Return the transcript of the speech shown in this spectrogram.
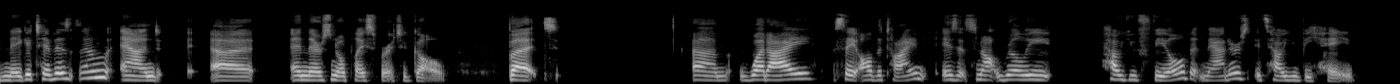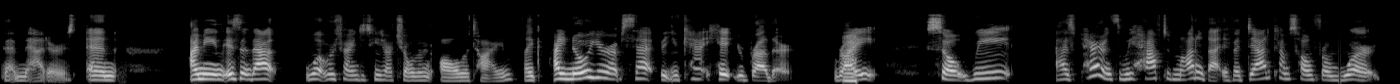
negativism and uh, and there's no place for it to go but um, what i say all the time is it's not really how you feel that matters it's how you behave that matters and i mean isn't that what we're trying to teach our children all the time like i know you're upset but you can't hit your brother right mm-hmm. so we as parents, we have to model that. If a dad comes home from work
